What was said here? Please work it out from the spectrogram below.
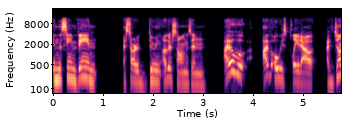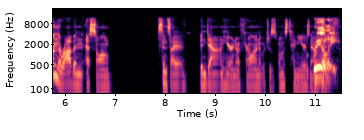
in the same vein i started doing other songs and i over, i've always played out i've done the robin s song since i've been down here in north carolina which is almost 10 years now but Really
